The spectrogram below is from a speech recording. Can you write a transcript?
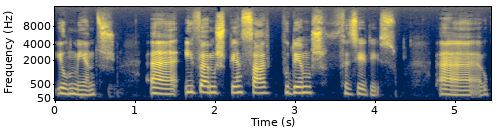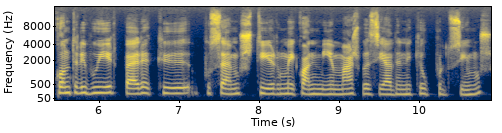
elementos, Uh, e vamos pensar que podemos fazer isso. Uh, contribuir para que possamos ter uma economia mais baseada naquilo que produzimos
